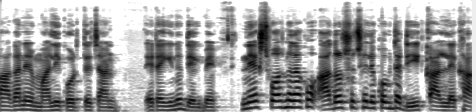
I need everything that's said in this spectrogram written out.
বাগানের মালিক করতে চান। এটাই কিন্তু দেখবে। নেক্সট প্রশ্ন, দেখো, আদর্শ ছেলে কবিতাটি কার লেখা?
